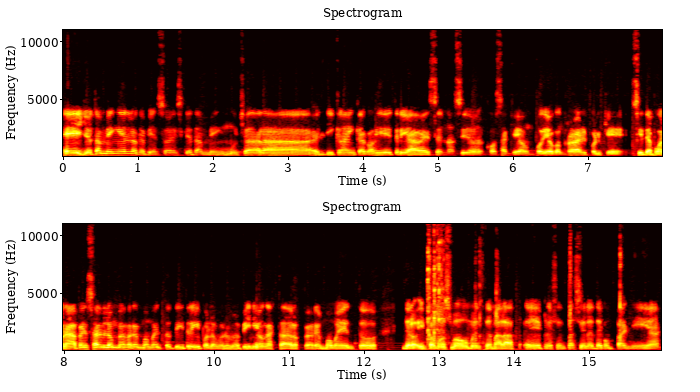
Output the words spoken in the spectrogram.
Eh, yo también lo que pienso es que también mucha la, el decline que ha cogido E3 a veces no ha sido cosas que han podido controlar porque si te pones a pensar en los mejores momentos de E3, por lo menos en mi opinión, hasta de los peores momentos, de los infamous moments, de malas eh, presentaciones de compañía,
